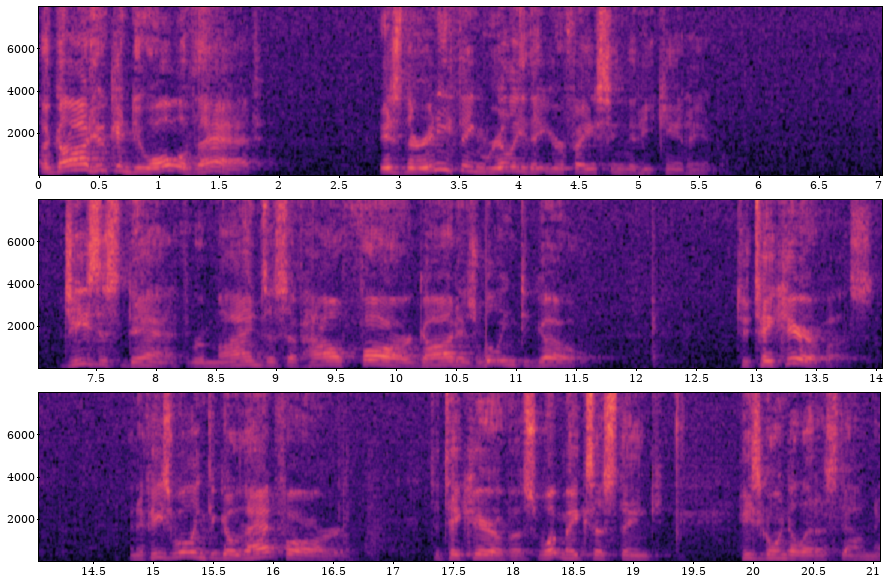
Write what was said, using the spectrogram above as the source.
A God who can do all of that, is there anything really that you're facing that he can't handle? Jesus' death reminds us of how far God is willing to go to take care of us. And if he's willing to go that far to take care of us, what makes us think he's going to let us down now?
